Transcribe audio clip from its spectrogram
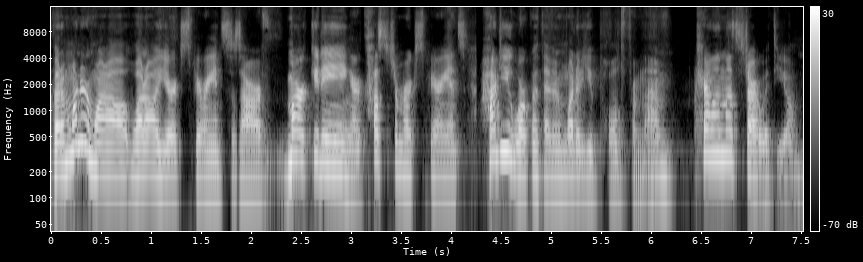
But I'm wondering what all what all your experiences are, marketing or customer experience. How do you work with them and what have you pulled from them? Carolyn, let's start with you.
